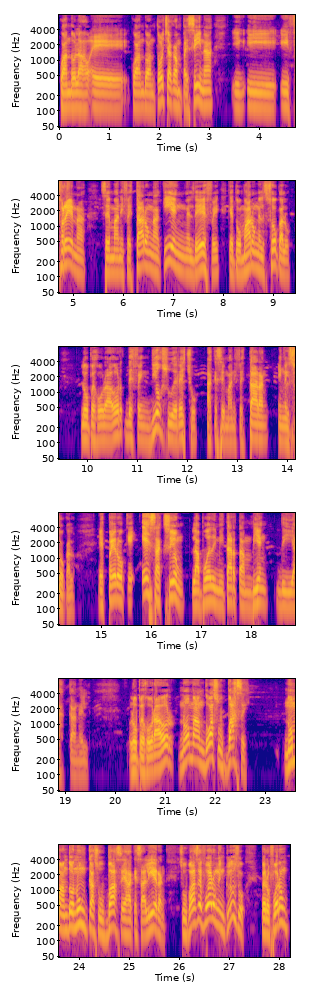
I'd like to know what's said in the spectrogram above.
Cuando, la, eh, cuando Antorcha Campesina y, Frena se manifestaron aquí en el DF, que tomaron el Zócalo, López Obrador defendió su derecho a que se manifestaran en el Zócalo. Espero que esa acción la pueda imitar también Díaz Canel. López Obrador no mandó a sus bases, no mandó nunca a sus bases a que salieran. Sus bases fueron incluso, pero fueron,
